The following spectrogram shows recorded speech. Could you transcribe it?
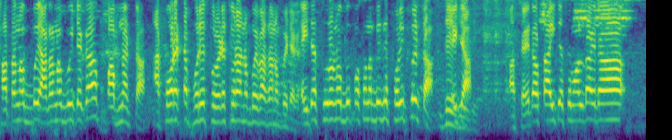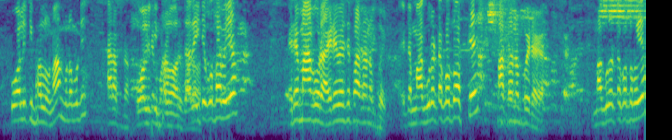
সাতানব্বই আটানব্বই টাকা পাবনারটা। আর পর একটা ফরিদপুর এটা চুরানব্বই পঁচানব্বই টাকা। এইটা চুরানব্বই পঁচানব্বই যে জি, এইটা? আচ্ছা এটা টাইট আছে মালটা এটা কোয়ালিটি ভালো না মোটামুটি? খারাপ না কোয়ালিটি ভালো আছে। আর এইটা কোথায় ভাইয়া? এটা মাগুরা এটা বেশি পাঁচানব্বই। এটা মাগুরাটা কত আজকে? পাঁচানব্বই টাকা। মাগুরাটা কত ভাইয়া?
